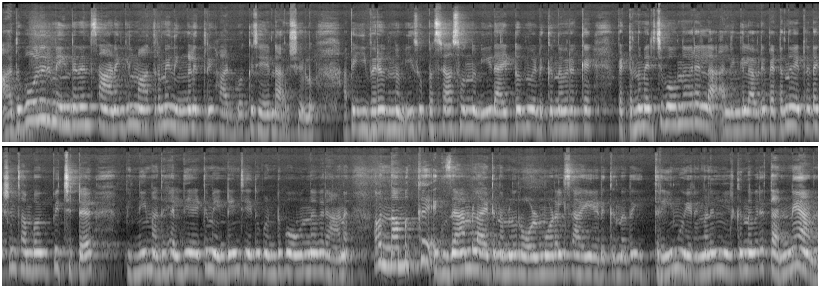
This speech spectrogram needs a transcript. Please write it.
അതുപോലൊരു മെയിന്റനൻസ് ആണെങ്കിൽ മാത്രമേ നിങ്ങൾ ഇത്രയും ഹാർഡ് വർക്ക് ചെയ്യേണ്ട ആവശ്യമുള്ളൂ. അപ്പോൾ ഇവരൊന്നും ഈ സൂപ്പർ സ്റ്റാർസ് ഒന്നും ഈ ഡയറ്റൊന്നും എടുക്കുന്നവരൊക്കെ പെട്ടെന്ന് മരിച്ചു പോകുന്നവരല്ല. അല്ലെങ്കിൽ അവർ പെട്ടെന്ന് വെയിറ്റ് റിഡക്ഷൻ സംഭവിപ്പിച്ചിട്ട് പിന്നെയും അത് ഹെൽത്തി ആയിട്ട് മെയിന്റെയിൻ ചെയ്ത് കൊണ്ടുപോകുന്നവരാണ്. അപ്പം നമുക്ക് എക്സാമ്പിളായിട്ട് നമ്മൾ റോൾ മോഡൽസ് ആയി എടുക്കുന്നത് ഇത്രയും ഉയരങ്ങളിൽ നിൽക്കുന്നവർ തന്നെയാണ്.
